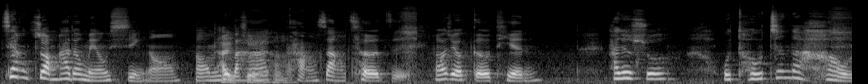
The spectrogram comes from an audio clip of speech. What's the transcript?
这样撞他都没有醒哦，然后我们就把他扛上车子，然后就隔天他就说。我头真的好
